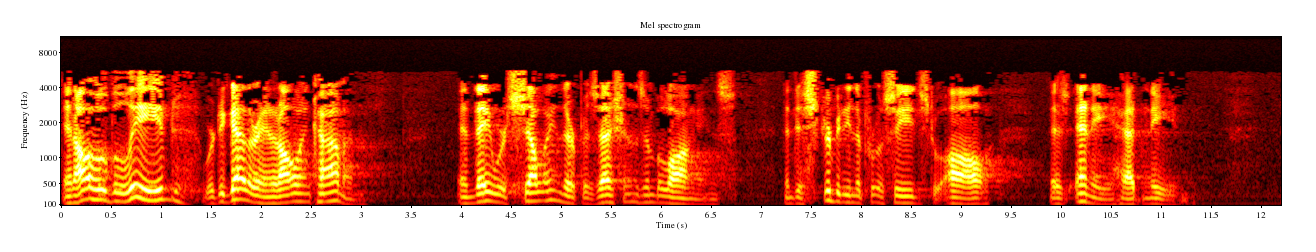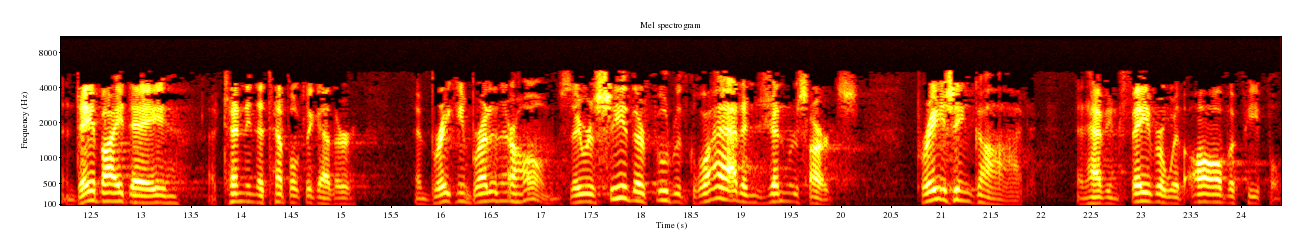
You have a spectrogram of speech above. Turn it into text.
And all who believed were together and had all in common. And they were selling their possessions and belongings and distributing the proceeds to all as any had need. And day by day, attending the temple together and breaking bread in their homes, they received their food with glad and generous hearts, praising God and having favor with all the people.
